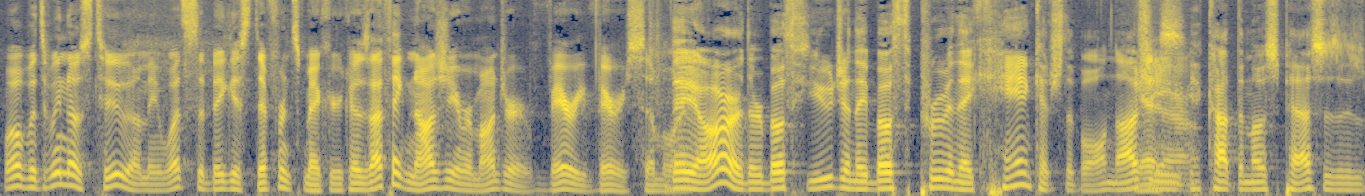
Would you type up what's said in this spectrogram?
Well, between those two, I mean, what's the biggest difference maker? Because I think Najee and Rhamondre are very, very similar. They are. They're both huge, and they both proven they can catch the ball. Najee Yes. caught the most passes his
